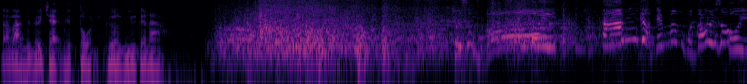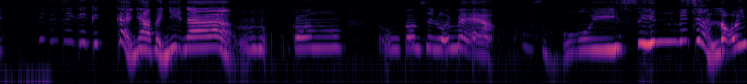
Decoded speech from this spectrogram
đã làm cho đứa trẻ bị tổn thương như thế nào Ôi dồi ôi, tán cả cái mông của tôi rồi. Thì, thì, thì, thì, cả nhà phải nhịn à. Con, con xin lỗi mẹ ạ. Ôi, xin với trả lỗi.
